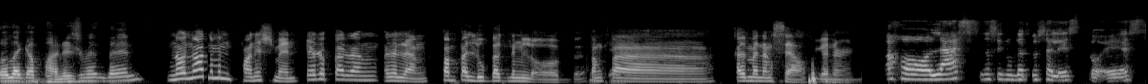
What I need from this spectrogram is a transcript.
so like a punishment then? No, not naman punishment, pero parang ano lang, pampalubag ng loob, pampa kalma ng self, ganon. Ako, last na sinulat ko sa list ko is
